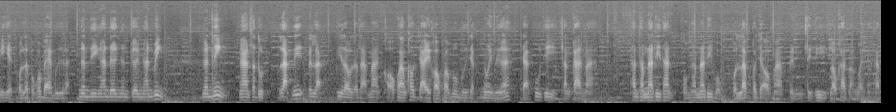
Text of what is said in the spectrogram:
มีเหตุผลแล้วผมก็แบมือแล้วเงินดีงานเดินเงินเกินงานวิ่ง เงินนิ่ง งานสะดุด หลักนี้เป็นหลักที่เราจะสามารถขอความเข้าใจขอความร่วมมือจากหน่วยเหนือจากผู้ที่สั่งการมา ท่านทำหน้าที่ท่าน ผมทำหน้าที่ผม ผลลัพธ์ก็จะออกมาเป็นสิ่งที่เราคาดหวังไว้นะครับ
